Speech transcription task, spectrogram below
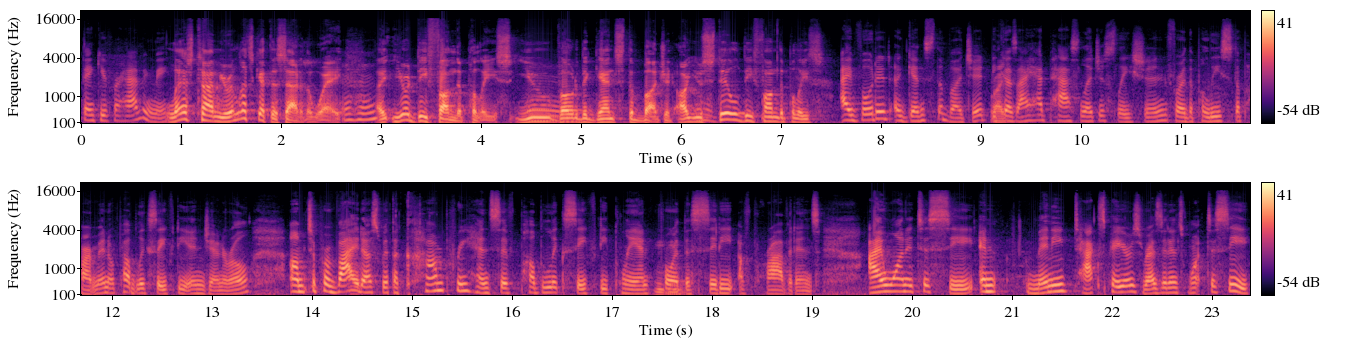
Thank you for having me. Last time you were in, let's get this out of the way. Mm-hmm. Uh, you're defund the police. You Mm. voted against the budget. Are you still defund the police? I voted against the budget Right. because I had passed legislation for the police department or public safety in general um, to provide us with a comprehensive public safety plan for the city of Providence. I wanted to see, and many taxpayers, residents want to see,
